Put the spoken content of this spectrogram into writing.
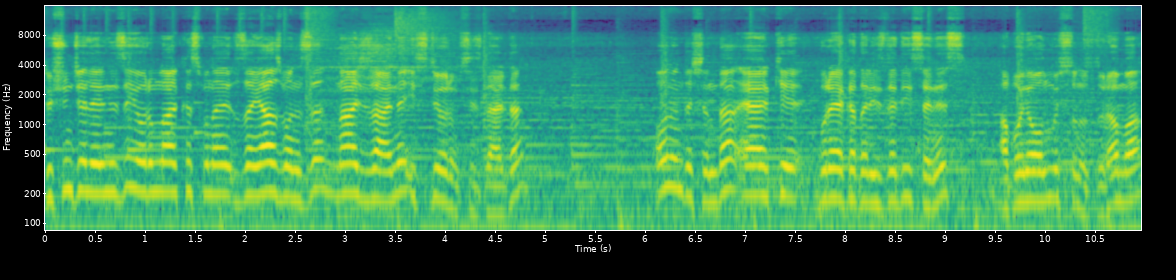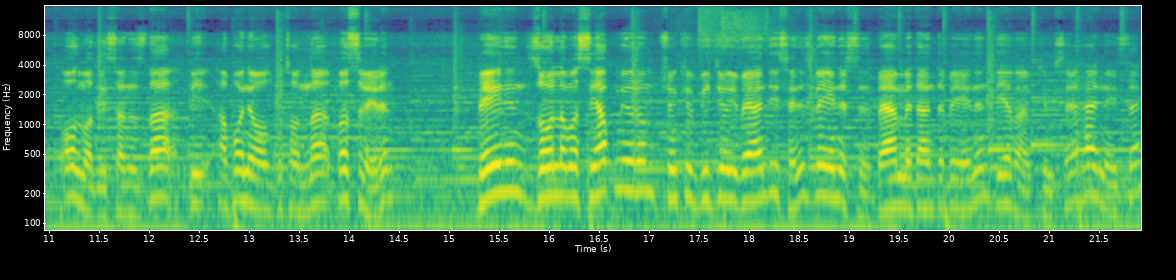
düşüncelerinizi yorumlar kısmına yazmanızı nacizane istiyorum sizlerden. Onun dışında eğer ki buraya kadar izlediyseniz abone olmuşsunuzdur ama olmadıysanız da bir abone ol butonuna basıverin. Beğenin zorlaması yapmıyorum çünkü videoyu beğendiyseniz beğenirsiniz. Beğenmeden de beğenin diyemem kimseye. Her neyse.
